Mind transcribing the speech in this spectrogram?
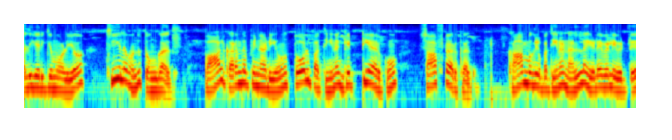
அதிகரிக்குமோ இல்லையோ கீழே வந்து தொங்காது. பால் கறந்த பின்னாடியும் தோல் பார்த்தீங்கன்னா கெட்டியாக இருக்கும் சாஃப்டாக இருக்காது. காம்புகள் பார்த்தீங்கன்னா நல்ல இடைவெளி விட்டு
